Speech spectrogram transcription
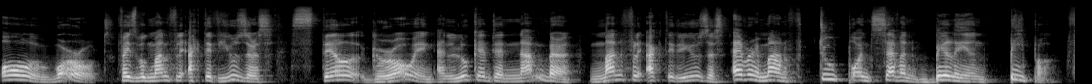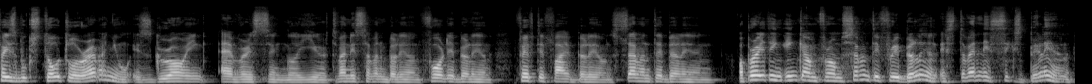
whole world. Facebook monthly active users still growing and look at the number monthly active users every month 2.7 billion people. Facebook's total revenue is growing every single year 27 billion, 40 billion, 55 billion, 70 billion. Operating income from 73 billion is 26 billion.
